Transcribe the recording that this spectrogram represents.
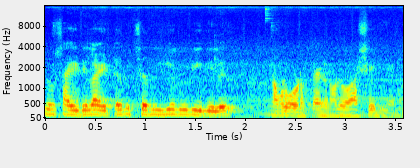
ഒരു സൈഡിലായിട്ട് ഒരു ചെറിയൊരു രീതിയിൽ നമ്മൾ കൊടുത്തേക്കണം ഒരു വാഷ് ചെയ്യുന്നത്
